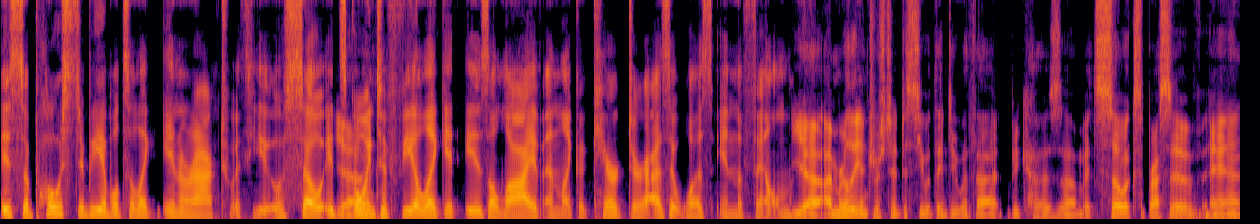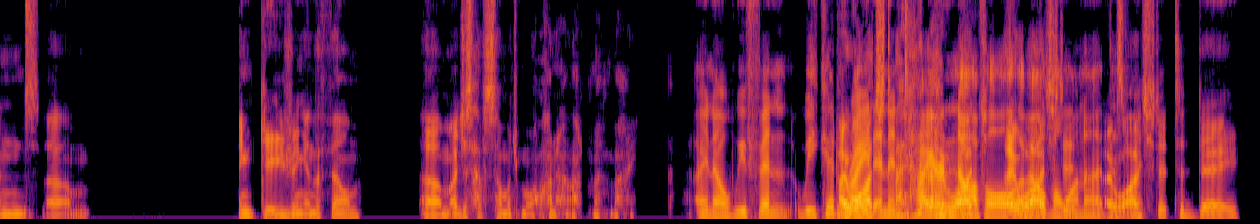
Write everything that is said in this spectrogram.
is supposed to be able to like interact with you so it's Yeah. going to feel like it is alive and like a character as it was in the film yeah, I'm really interested to see what they do with that because um, it's so expressive and um, engaging in the film. Um, I just have so much Moana on my mind. I know we've been we could I write watched- an I- I entire watched- novel I about watched it- Moana at I this point. watched it today.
